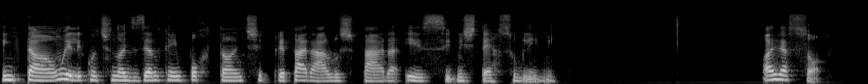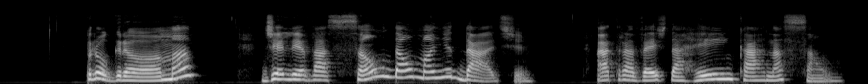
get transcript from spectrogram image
Então, ele continua dizendo que é importante prepará-los para esse mistério sublime. Olha só. Programa de elevação da humanidade através da reencarnação.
